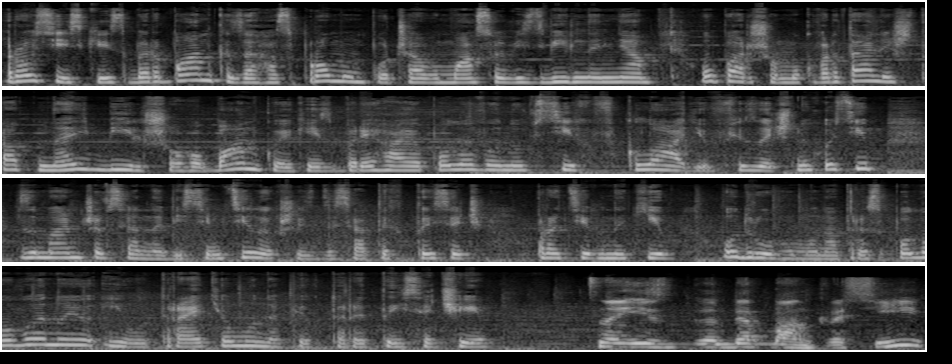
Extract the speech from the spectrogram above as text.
Російський Сбербанк за Газпромом почав масові звільнення. У першому кварталі штат найбільшого банку, який зберігає половину всіх вкладів фізичних осіб, зменшився на 8,6 тисяч працівників, у другому на 3,5 і у третьому на півтори тисячі. И Сбербанк России,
